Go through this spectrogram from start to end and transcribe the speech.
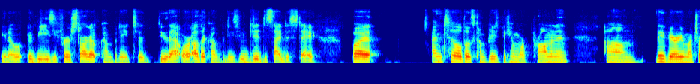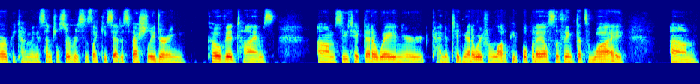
you know, it would be easy for a startup company to do that or other companies who did decide to stay. But until those companies become more prominent, um, they very much are becoming essential services, like you said, especially during COVID times. Um, so you take that away and you're kind of taking that away from a lot of people. But I also think that's why um,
